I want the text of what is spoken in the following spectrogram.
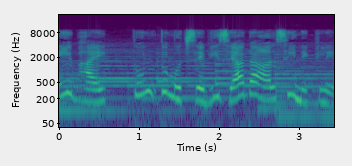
ए भाई, तुम तो मुझसे भी ज़्यादा आलसी निकले।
